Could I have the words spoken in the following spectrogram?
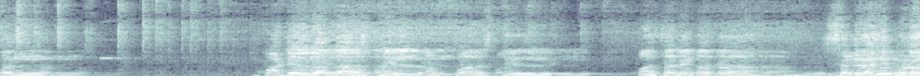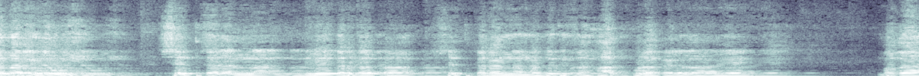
पण पाटील काका असतील अप्पा असतील म्हातारे काका सगळ्यांनी पुढाकार घेऊन शेतकऱ्यांना दिवेकर काका शेतकऱ्यांना मदतीचा हात पुढा केलेला आहे. बघा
